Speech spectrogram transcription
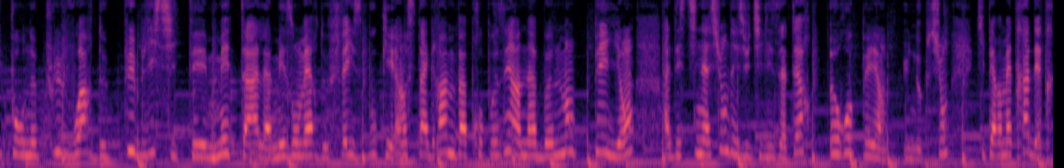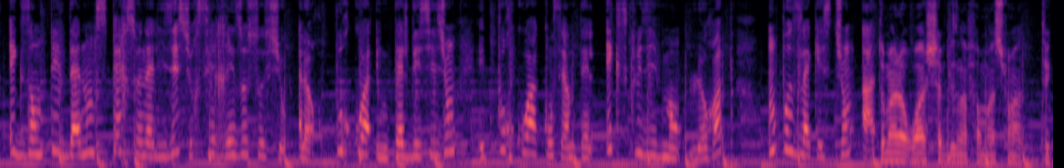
pour ne plus voir de publicité. Meta, la maison mère de Facebook et Instagram, va proposer un abonnement payant à destination des utilisateurs européens. Une option qui permettra d'être exempté d'annonces personnalisées sur ses réseaux sociaux. Alors, pourquoi une telle décision et pourquoi concerne-t-elle exclusivement l'Europe? On pose la question à Thomas Leroy, chef des informations à Tech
